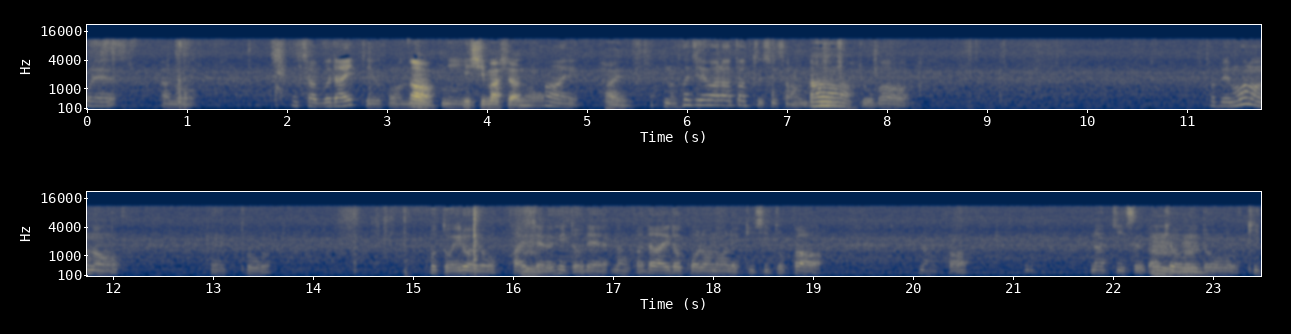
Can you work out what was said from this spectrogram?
これあの「ちゃぶ台」っていう本あに三島社の。はい。はい。あの藤原達史さんっていう人が食べ物のえっ、とことをいろいろ書いてる人で、なんか台所の歴史とかなんかナチスが共同キッ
